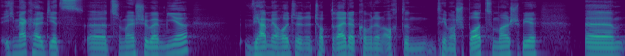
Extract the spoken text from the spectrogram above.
ich merke halt jetzt äh, zum Beispiel bei mir, wir haben ja heute eine Top 3, da kommen wir dann auch zum Thema Sport zum Beispiel, ähm,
